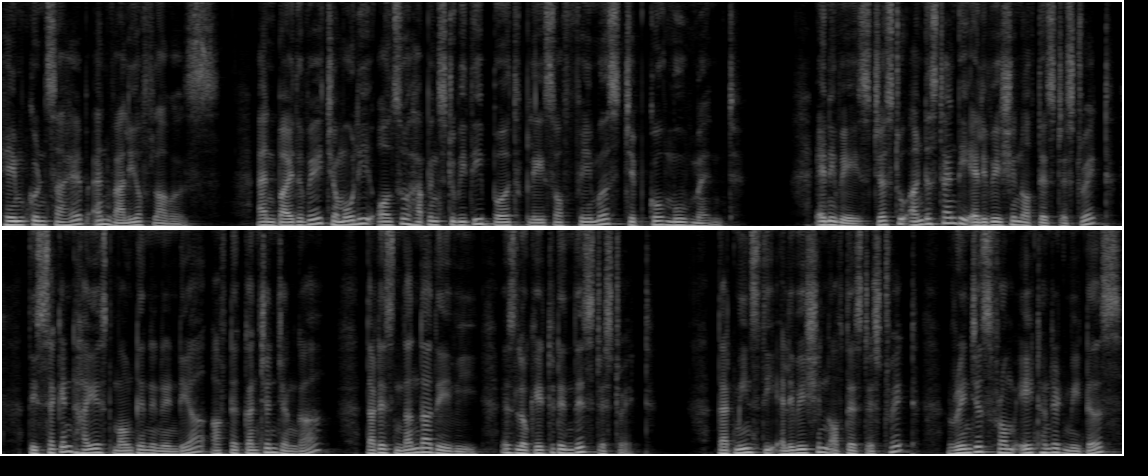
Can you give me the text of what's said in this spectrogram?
Hemkund Sahib and Valley of Flowers. And by the way, Chamoli also happens to be the birthplace of famous Chipko movement. Anyways, just to understand the elevation of this district, the second highest mountain in India after Kanchenjunga, that is Nanda Devi, is located in this district. That means the elevation of this district ranges from 800 meters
